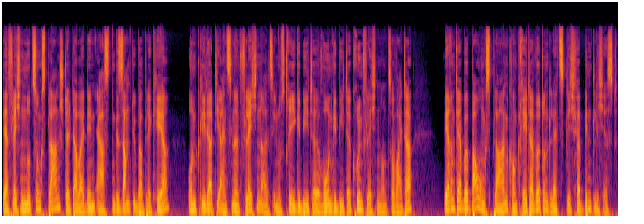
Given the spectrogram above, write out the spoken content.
Der Flächennutzungsplan stellt dabei den ersten Gesamtüberblick her und gliedert die einzelnen Flächen als Industriegebiete, Wohngebiete, Grünflächen und so während der Bebauungsplan konkreter wird und letztlich verbindlich ist.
